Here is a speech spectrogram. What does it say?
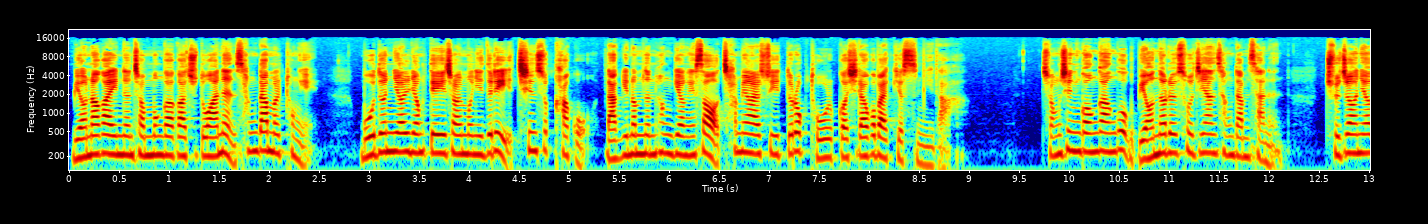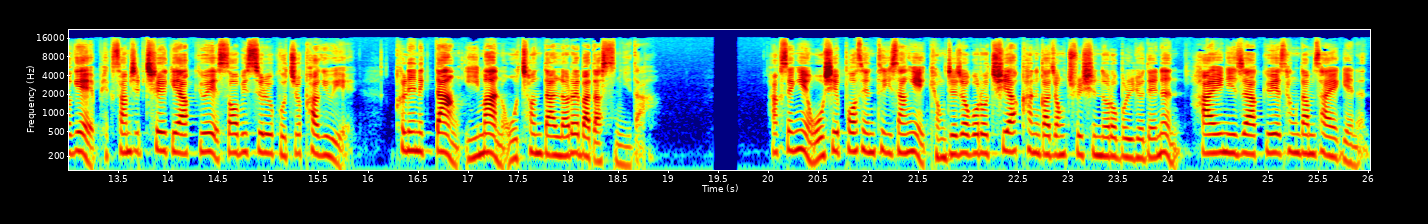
면허가 있는 전문가가 주도하는 상담을 통해 모든 연령대의 젊은이들이 친숙하고 낙인 없는 환경에서 참여할 수 있도록 도울 것이라고 밝혔습니다. 정신건강국 면허를 소지한 상담사는 주전역의 137개 학교의 서비스를 구축하기 위해 클리닉당 2만 5천 달러를 받았습니다. 학생의 50% 이상이 경제적으로 취약한 가정 출신으로 분류되는 high-needs 학교의 상담사에게는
